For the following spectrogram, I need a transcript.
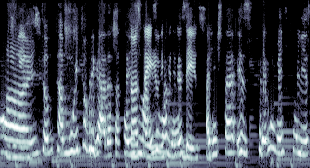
Ai, então tá, muito obrigada, Thaís, Nossa, mais eu uma vez. Agradeço. A gente está extremamente feliz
